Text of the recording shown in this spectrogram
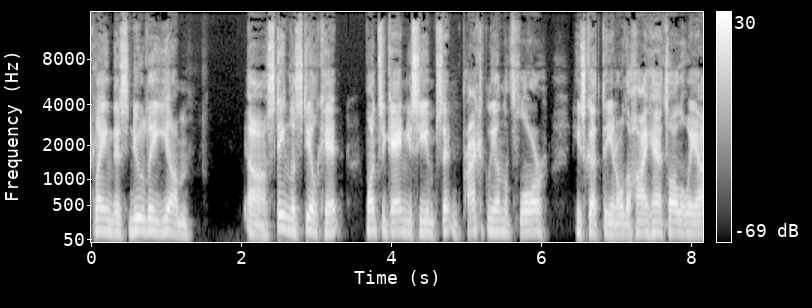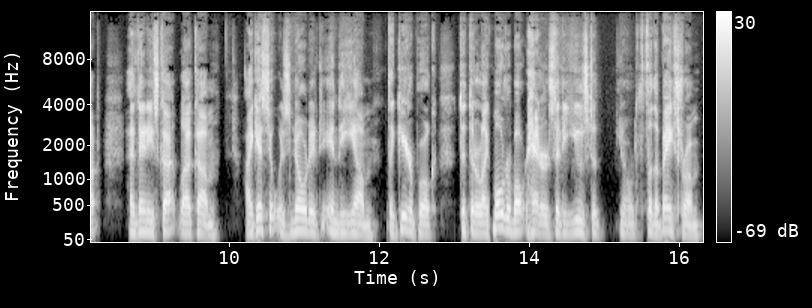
playing this newly um, uh, stainless steel kit. Once again, you see him sitting practically on the floor. He's got the, you know, the hi hats all the way up. And then he's got like, um, I guess it was noted in the um the gear book that they're like motorboat headers that he used to you know for the bass drum,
